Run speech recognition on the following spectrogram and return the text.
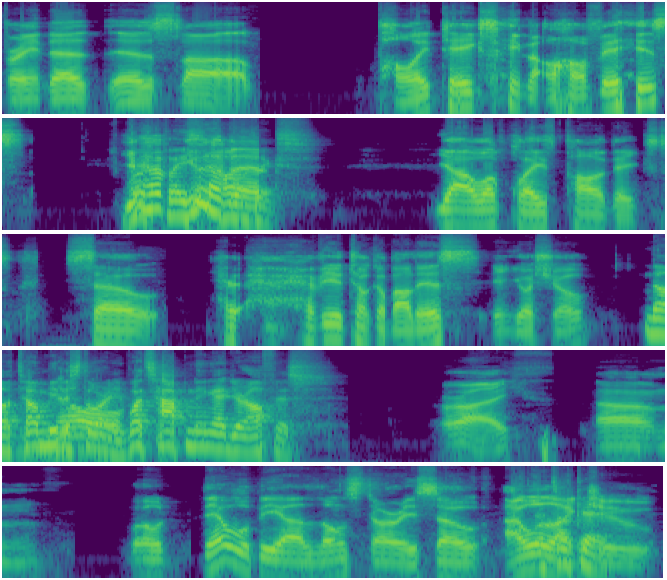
bring. That is uh, politics in the office. You have Workplace you have that politics. yeah workplace politics. So, ha- have you talked about this in your show? No, tell me the story. What's happening at your office? All right. Um. Well, there will be a long story. So I would It's like okay. to It's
